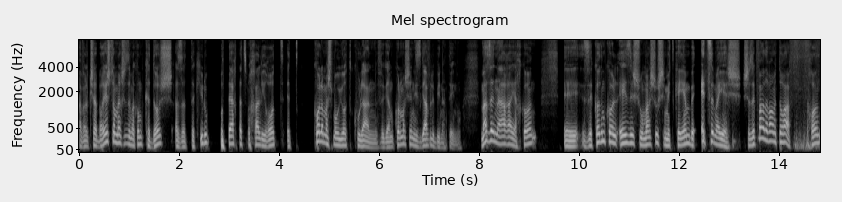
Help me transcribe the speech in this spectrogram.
אבל כשברגע שאתה אומר שזה מקום קדוש, אז אתה כאילו פותח את עצמך לראות את כל המשמעויות כולן, וגם כל מה שנשגב לבינתנו. מה זה נהר הירקון? אה, זה קודם כל איזשהו משהו שמתקיים בעצם היש, שזה כבר דבר מטורף, נכון?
